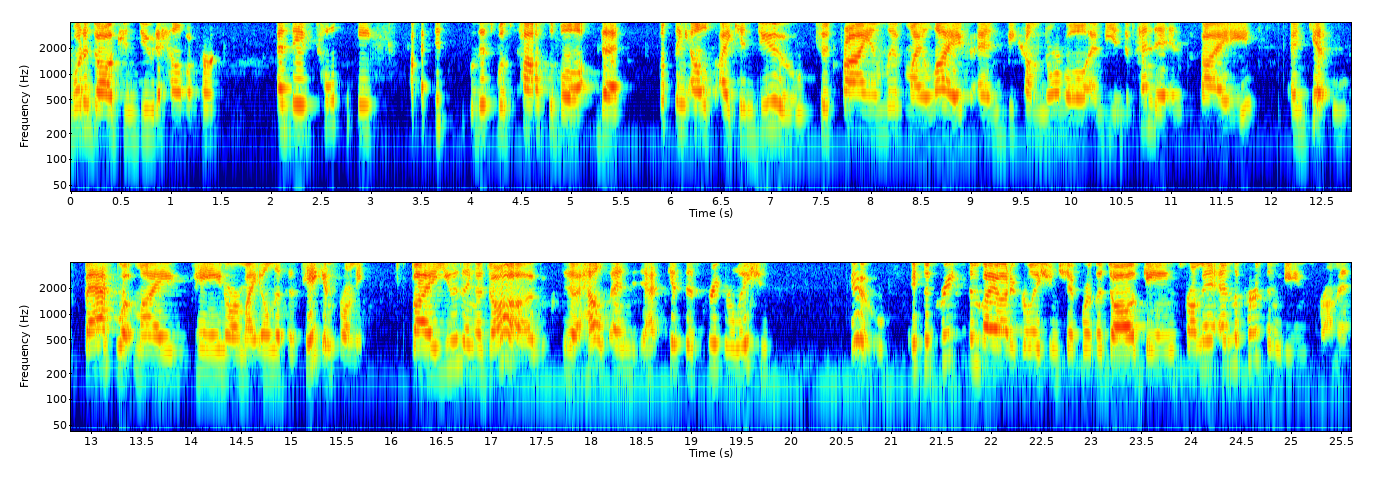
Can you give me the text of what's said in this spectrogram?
what a dog can do to help a person. And they've told me this was possible, that something else I can do to try and live my life and become normal and be independent in society and get back what my pain or my illness has taken from me by using a dog to help and get this great relationship too. It's a great symbiotic relationship where the dog gains from it and the person gains from it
